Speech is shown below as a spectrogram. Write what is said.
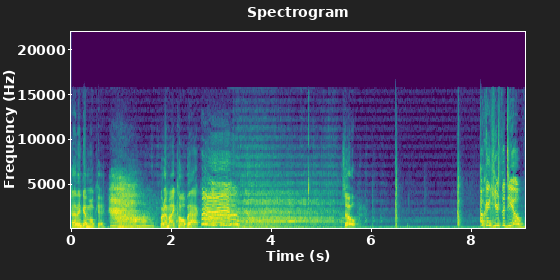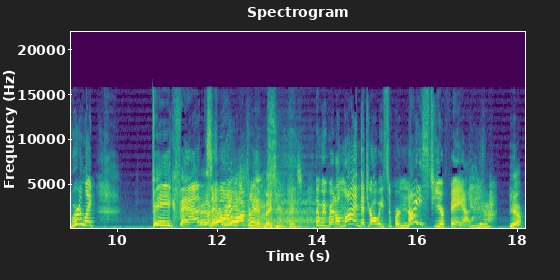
I think I'm okay. But I might call back. So, Okay, here's the deal. We're like big fans. we love him. thank you. Thanks. And we read online that you're always super nice to your fans. Yeah. Yep.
